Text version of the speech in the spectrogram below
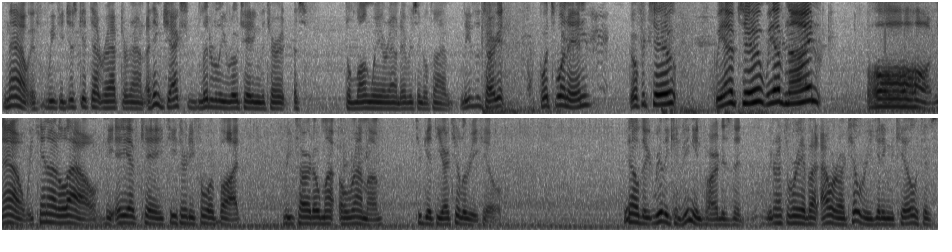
Now, if we could just get that wrapped around, I think Jack's literally rotating the turret as the long way around every single time. Leaves the target, puts one in, go for two. We have two, we have nine. Oh, now we cannot allow the AFK T-34 bot, retard Orama, to get the artillery kill. You know, the really convenient part is that we don't have to worry about our artillery getting the kill because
